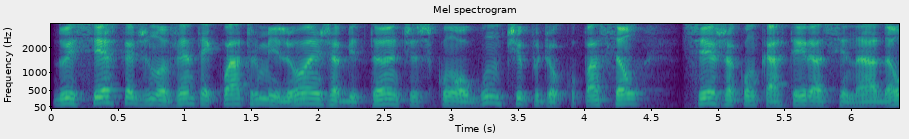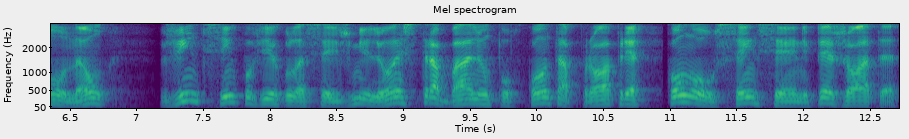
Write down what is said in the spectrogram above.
dos cerca de 94 milhões de habitantes com algum tipo de ocupação, seja com carteira assinada ou não, 25,6 milhões trabalham por conta própria com ou sem CNPJ,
